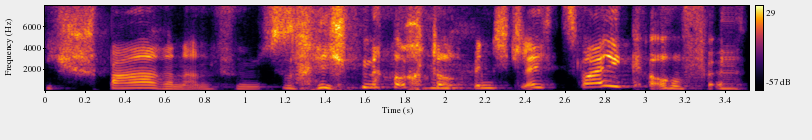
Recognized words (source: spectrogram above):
ich spare in Anführungszeichen auch noch, wenn ich gleich zwei kaufe.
